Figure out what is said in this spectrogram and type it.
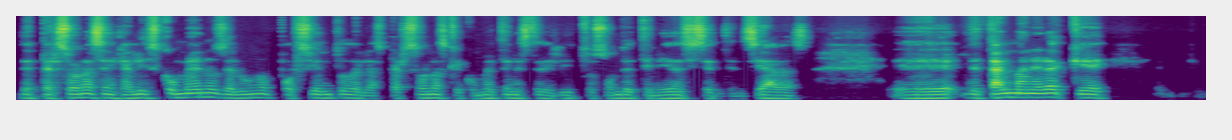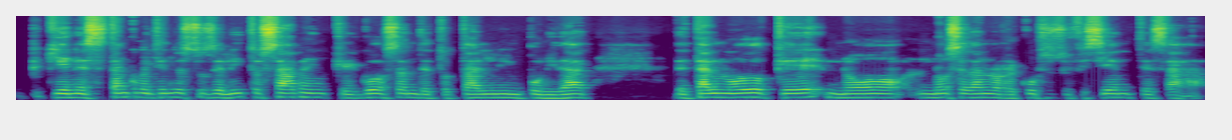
de personas en Jalisco, menos del 1% de las personas que cometen este delito son detenidas y sentenciadas, eh, de tal manera que quienes están cometiendo estos delitos saben que gozan de total impunidad, de tal modo que no, no se dan los recursos suficientes a,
